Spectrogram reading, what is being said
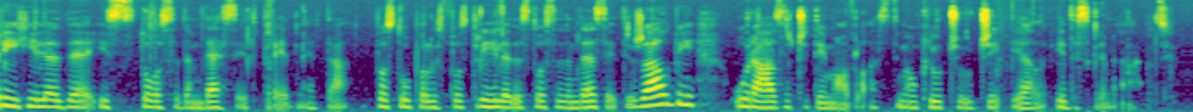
3.170 predmeta. Postupali su po 3.170 žalbi u različitim oblastima, uključujući i diskriminaciju.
